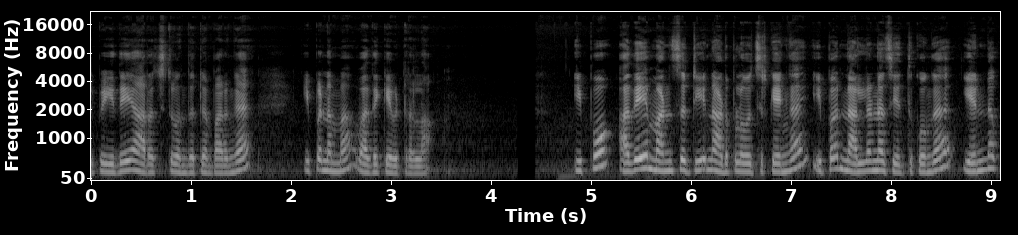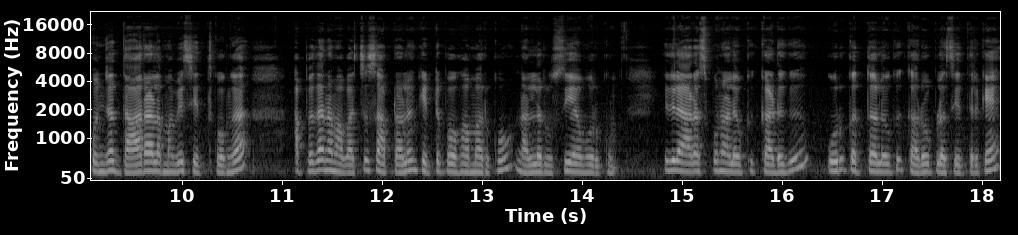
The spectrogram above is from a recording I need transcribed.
இப்போ இதையும் அரைச்சிட்டு வந்துட்டேன் பாருங்கள் இப்போ நம்ம வதக்கி விட்டுறலாம். இப்போது அதே மண் சட்டியை நான் அடுப்பில் வச்சுருக்கேங்க. இப்போ நல்லெண்ணெய் சேர்த்துக்கோங்க. எண்ணெய் கொஞ்சம் தாராளமாகவே சேர்த்துக்கோங்க. அப்போ தான் நம்ம வச்சு சாப்பிட்டாலும் கெட்டு போகாமல் இருக்கும். நல்ல ருசியாகவும் இருக்கும். இதில் அரை ஸ்பூன் அளவுக்கு கடுகு ஒரு கத்து அளவுக்கு கருவேப்பிலை சேர்த்துருக்கேன்.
